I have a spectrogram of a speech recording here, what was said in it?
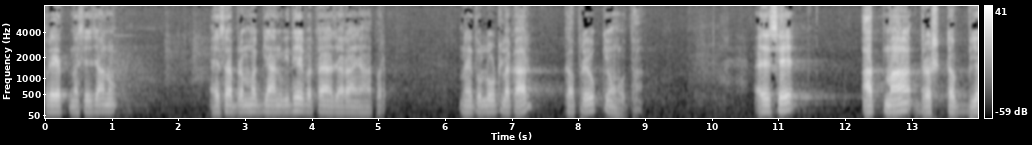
प्रयत्न से जानो। ऐसा ब्रह्म ज्ञान विधेय बताया जा रहा है यहाँ पर। नहीं तो लोट लकार का प्रयोग क्यों होता? ऐसे आत्मा द्रष्टव्य।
